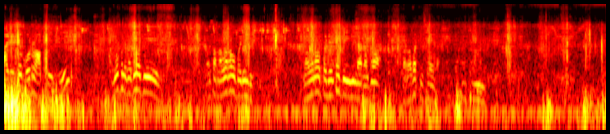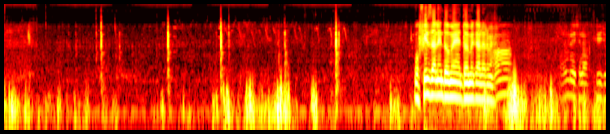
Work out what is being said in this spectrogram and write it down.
ఆడితే మోటార్ ఆఫ్ చేసి లోపల కదా అది అంత రవ్వ రవ్వ పడింది రవ్వ రవ్వ పడి అంటే అది ఇలా రవ్వ ఆ రవ్వ తీసేయాలి वो फीस डालें दो में दो में कलर में అది కూడా వేసిన ఫీజు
